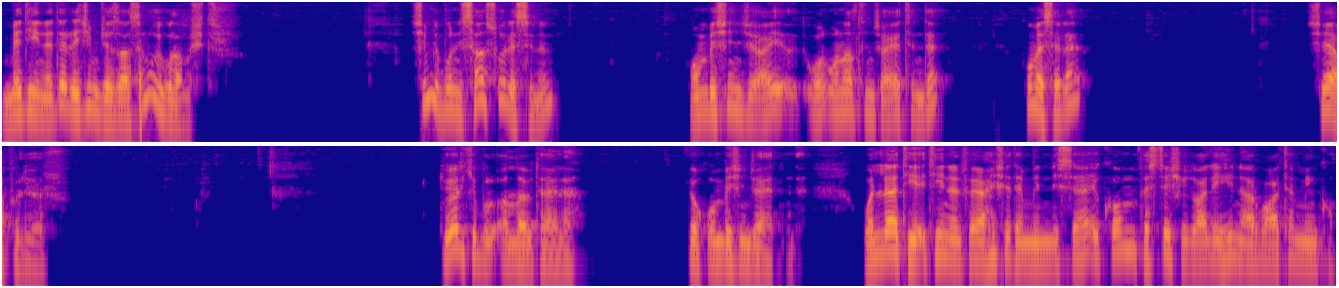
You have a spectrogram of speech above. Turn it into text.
Medine'de rejim cezasını uygulamıştır. Şimdi bu Nisa suresinin 15. ay 16. ayetinde bu mesele şey yapılıyor. Diyor ki bu Allahü Teala yok 15. ayetinde. وَاللَّاتِ يَأْتِينَ الْفَاحِشَةَ مِنْ نِسَائِكُمْ فَاسْتَشْهِدُوا عَلَيْهِنَّ أَرْبَعَةً مِنْكُمْ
